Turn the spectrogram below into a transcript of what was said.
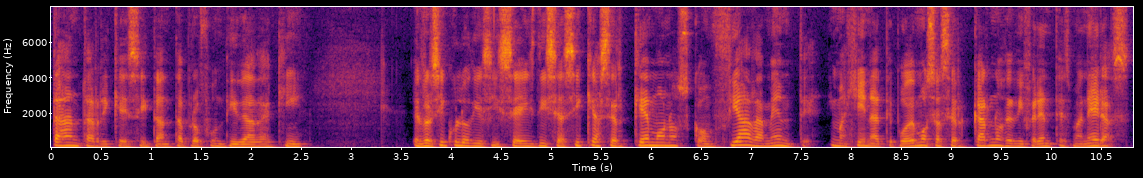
tanta riqueza y tanta profundidad aquí. El versículo 16 dice, así que acerquémonos confiadamente. Imagínate, podemos acercarnos de diferentes maneras.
